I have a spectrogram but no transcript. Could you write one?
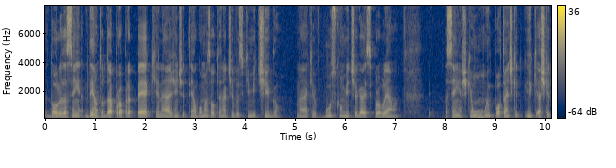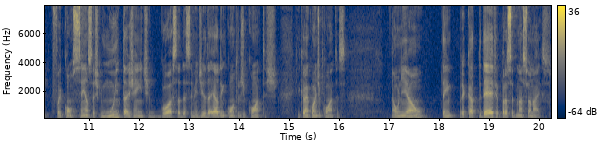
Douglas, assim, dentro da própria PEC, né, a gente tem algumas alternativas que mitigam, né, que buscam mitigar esse problema. Assim, acho que um importante, que, acho que foi consenso, acho que muita gente gosta dessa medida, é a do encontro de contas. O que é o encontro de contas? A União tem deve para subnacionais.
